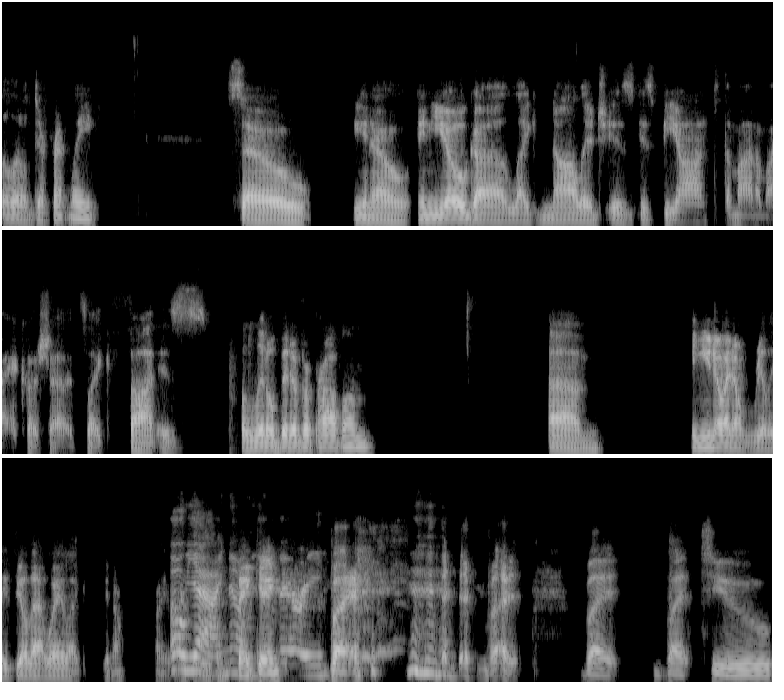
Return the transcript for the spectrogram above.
a little differently. So, you know, in yoga, like knowledge is is beyond the Manomaya kosha. It's like thought is a little bit of a problem. Um, and you know, I don't really feel that way. Like, you know, I, oh I yeah, I know. Thinking, very... but, but, but, but to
